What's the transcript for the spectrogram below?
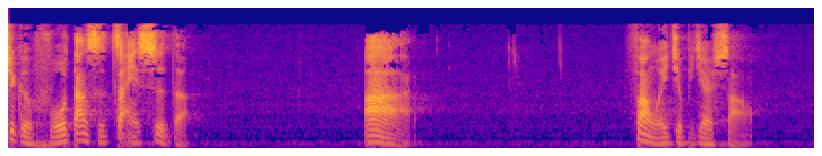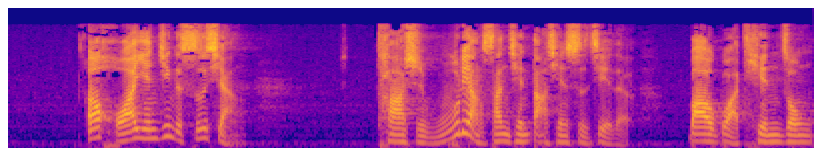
这个佛当时在世的啊范围就比较少，而华严经的思想，它是无量三千大千世界的，包括天中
